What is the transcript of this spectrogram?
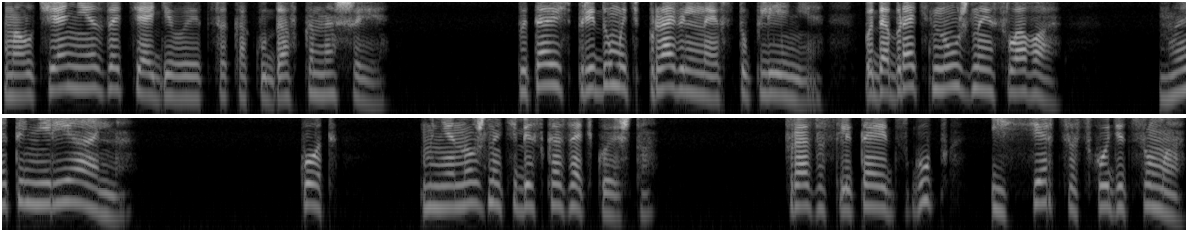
Молчание затягивается, как удавка на шее. Пытаюсь придумать правильное вступление, подобрать нужные слова. Но это нереально. «Кот, мне нужно тебе сказать кое-что». Фраза слетает с губ, и сердце сходит с ума,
